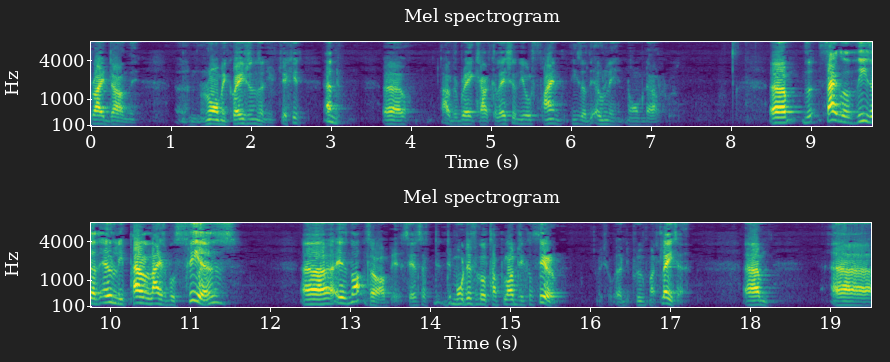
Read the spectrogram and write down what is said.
write down the norm equations and you check it, and uh, algebraic calculation, you'll find these are the only normed algebras. Uh, the fact that these are the only parallelizable spheres uh, is not so obvious. It's a more difficult topological theorem, which will only prove much later. Um, uh,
